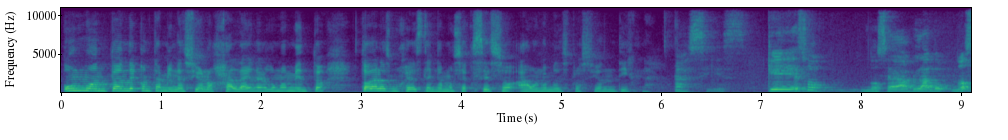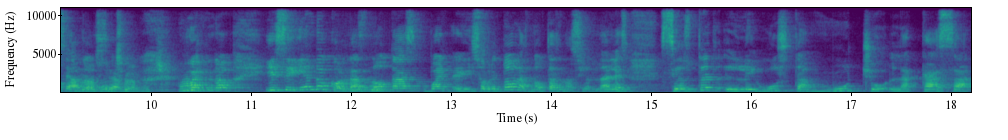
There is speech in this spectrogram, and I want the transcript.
un montón de contaminación. Ojalá en algún momento todas las mujeres tengamos acceso a una menstruación digna. Así es. Que eso no se ha hablado, no se habla, mucho. Bueno, y siguiendo con las notas, bueno, y sobre todo las notas nacionales, si a usted le gusta mucho la caza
